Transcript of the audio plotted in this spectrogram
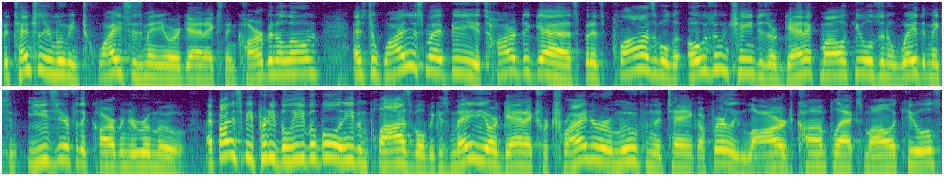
potentially removing twice as many organics than carbon alone. As to why this might be, it's hard to guess, but it's plausible that ozone changes organic molecules in a way that makes them easier for the carbon to remove. I find this to be pretty believable and even plausible because many of the organics we're trying to remove from the tank are fairly large, complex molecules,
